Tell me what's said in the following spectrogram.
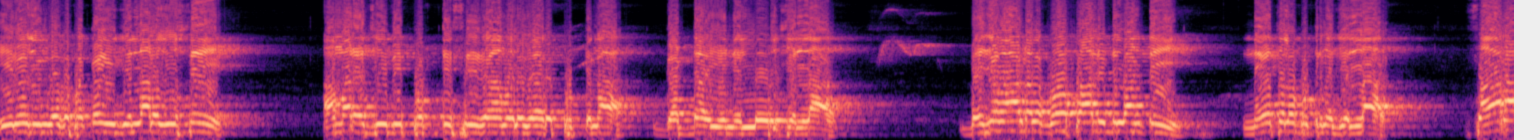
ఈరోజు ఇంకొక పక్క ఈ జిల్లాలో చూస్తే అమరజీవి పొట్టి శ్రీరాములు గారు పుట్టిన గడ్డ ఈ నెల్లూరు జిల్లా. బెజవాడ గోపాలరెడ్డి లాంటి నేతలు పుట్టిన జిల్లా. సారా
